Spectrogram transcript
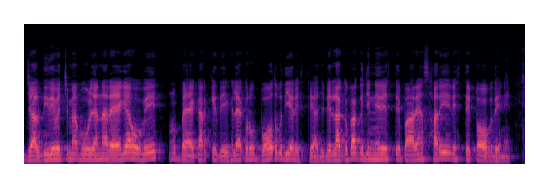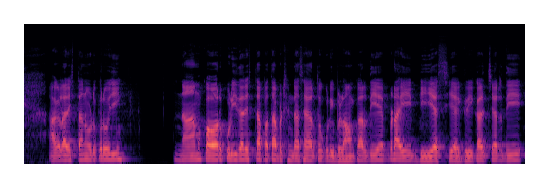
ਜਲਦੀ ਦੇ ਵਿੱਚ ਮੈਂ ਬੋਲ ਜਾਂਦਾ, ਰਹਿ ਗਿਆ ਹੋਵੇ, ਉਹਨੂੰ ਬੈਕ ਕਰਕੇ ਦੇਖ ਲਿਆ ਕਰੋ, ਬਹੁਤ ਵਧੀਆ ਰਿਸ਼ਤੇ ਅੱਜ ਦੇ, ਲਗਭਗ ਜਿੰਨੇ ਰਿਸ਼ਤੇ ਪਾ ਰਹੇ ਆ, ਸਾਰੇ ਰਿਸ਼ਤੇ ਟੌਪ ਦੇ ਨੇ। ਅਗਲਾ ਰਿਸ਼ਤਾ ਨੋਟ ਕਰੋ ਜੀ, ਨਾਮ ਕੌਰ, ਕੁੜੀ ਦਾ ਰਿਸ਼ਤਾ ਪਤਾ ਬਠਿੰਡਾ ਸ਼ਹਿਰ ਤੋਂ ਕੁੜੀ ਬਿਲੋਂਗ ਕਰਦੀ ਹੈ, ਪੜ੍ਹਾਈ ਬੀਐਸਸੀ ਐਗਰੀਕਲਚਰ ਦੀ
